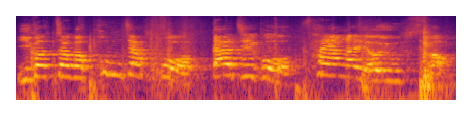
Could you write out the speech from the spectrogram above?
이것저것 폼 잡고 따지고 사양할 여유 없어.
